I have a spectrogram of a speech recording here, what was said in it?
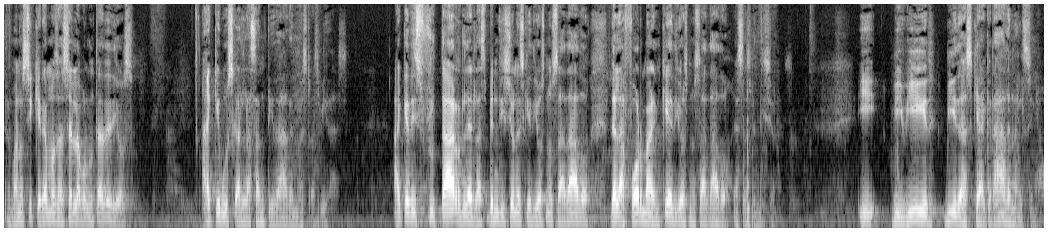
Hermanos, si queremos hacer la voluntad de Dios, hay que buscar la santidad en nuestras vidas. Hay que disfrutar de las bendiciones que Dios nos ha dado, de la forma en que Dios nos ha dado esas bendiciones. Y vivir vidas que agraden al Señor,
